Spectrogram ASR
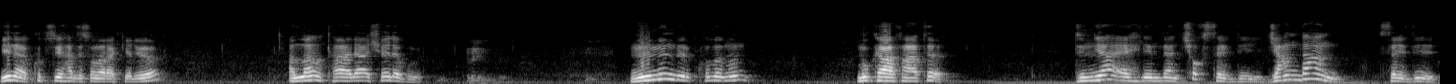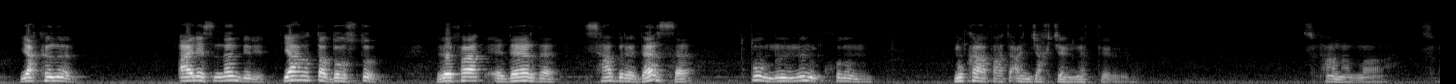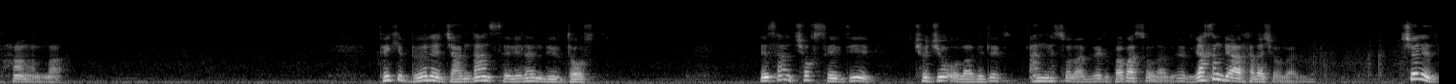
yine kutsi hadis olarak geliyor. Allahu Teala şöyle buyur. Mümin bir kulumun mukafatı dünya ehlinden çok sevdiği, candan sevdiği, yakını, ailesinden biri yahut da dostu vefat eder de sabrederse bu mümin kulun mukafatı ancak cennettir. Subhanallah, subhanallah. Peki böyle candan sevilen bir dost, insan çok sevdiği çocuğu olabilir, annesi olabilir, babası olabilir, yakın bir arkadaşı olabilir. Şöyle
